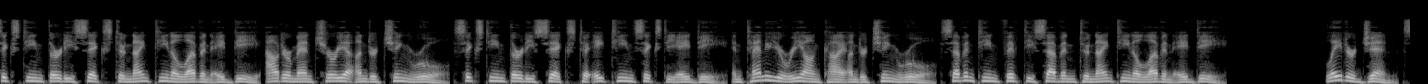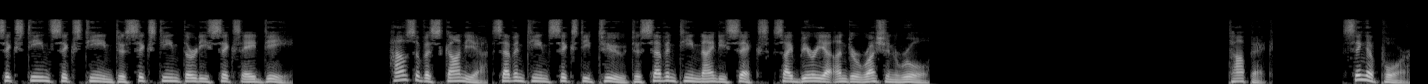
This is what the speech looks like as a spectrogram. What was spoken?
1636 to 1911 AD Outer Manchuria under Qing rule 1636 to 1860 AD and Tanuyurionkai under Qing rule 1757 to 1911 AD Later Jin 1616 to 1636 AD House of Ascania 1762 to 1796 Siberia under Russian rule. Topic. Singapore.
